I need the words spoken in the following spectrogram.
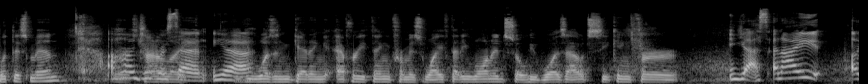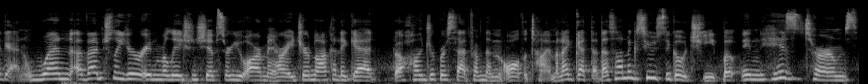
with this man? A hundred percent, yeah. He wasn't getting everything from his wife that he wanted, so he was out seeking for. Yes, and I again, when eventually you're in relationships or you are married, you're not going to get 100% from them all the time. And I get that. That's not an excuse to go cheat, but in his terms,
